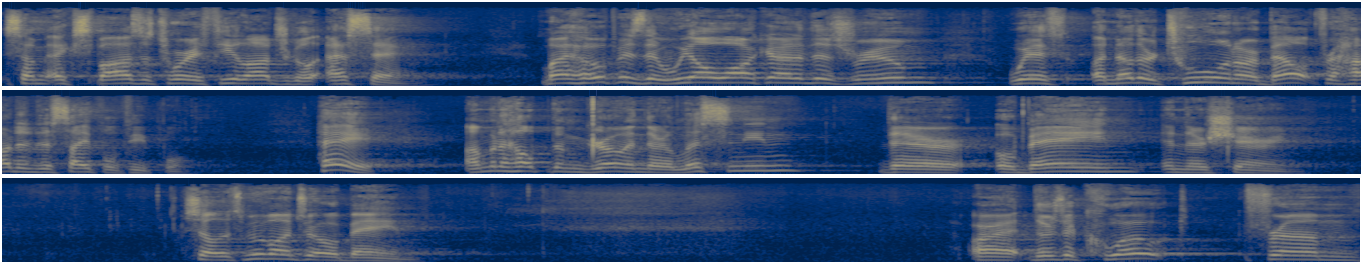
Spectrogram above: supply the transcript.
some expository theological essay. My hope is that we all walk out of this room with another tool in our belt for how to disciple people hey, I'm gonna help them grow in their listening, their obeying, and their sharing. So let's move on to obeying. All right, there's a quote from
